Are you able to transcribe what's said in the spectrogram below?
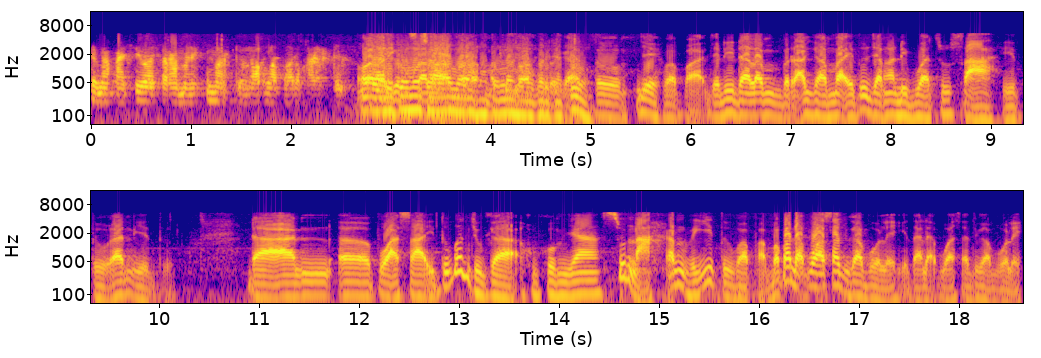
Terima kasih. Wassalamualaikum warahmatullahi wabarakatuh. Waalaikumsalam warahmatullahi wabarakatuh. Iya, Bapak. Jadi dalam beragama itu jangan dibuat susah gitu kan gitu. Dan e, puasa itu kan juga hukumnya sunnah kan begitu Bapak. Bapak tidak puasa juga boleh, kita tidak puasa juga boleh.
